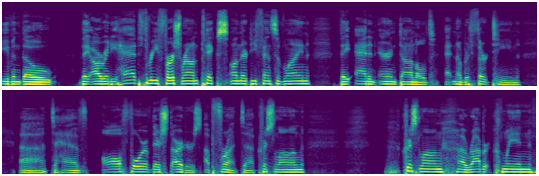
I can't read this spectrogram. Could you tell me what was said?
even though they already had three first round picks on their defensive line, they added Aaron Donald at number 13 uh, to have all four of their starters up front uh, Chris Long, Chris Long, uh, Robert Quinn,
